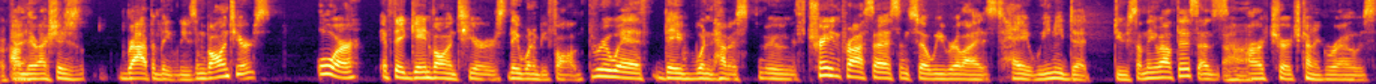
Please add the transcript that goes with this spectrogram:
Okay. Um, they're actually just rapidly losing volunteers. Or if they gain volunteers, they wouldn't be followed through with, they wouldn't have a smooth training process. And so we realized, hey, we need to do something about this as Uh-huh. our church kind of grows.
